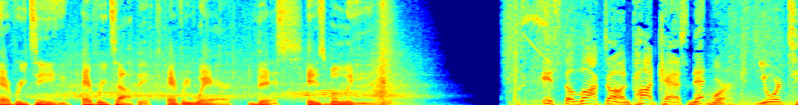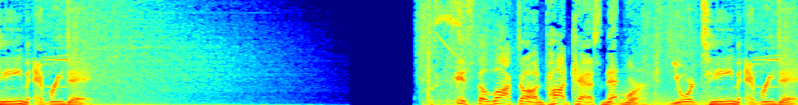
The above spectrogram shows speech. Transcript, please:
Every team, every topic, everywhere. This is Believe. It's the Locked On Podcast Network, your team every day. It's the Locked On Podcast Network, your team every day.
